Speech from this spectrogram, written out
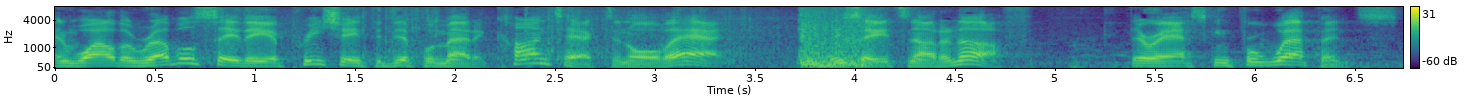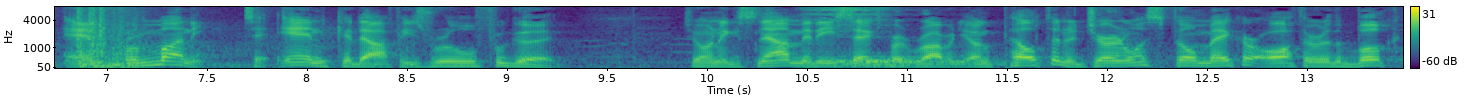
And while the rebels say they appreciate the diplomatic contact and all that, they say it's not enough. They're asking for weapons and for money to end Gaddafi's rule for good. Joining us now, Mideast expert Robert Young Pelton, a journalist, filmmaker, author of the book,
